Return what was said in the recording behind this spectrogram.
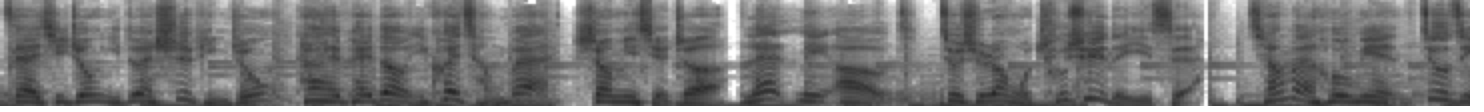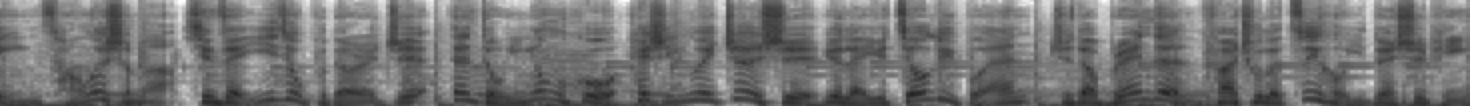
在其中一段视频中，他还拍到一块墙板，上面写着 “Let me out”，就是让我出去的意思。墙板后面究竟隐藏了什么，现在依旧不得而知。但抖音用户开始因为这事越来越焦虑不安，直到 Brandon 发出了最后一段视频，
